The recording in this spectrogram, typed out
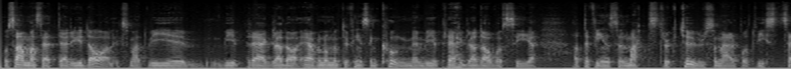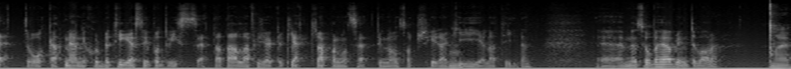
Och samma sätt är det ju idag. Liksom, att vi, vi är präglade av, även om det inte finns en kung, men vi är präglade av att se att det finns en maktstruktur som är på ett visst sätt och att människor beter sig på ett visst sätt. Att alla försöker klättra på något sätt i någon sorts hierarki mm. hela tiden. Eh, men så behöver det inte vara. Nej.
